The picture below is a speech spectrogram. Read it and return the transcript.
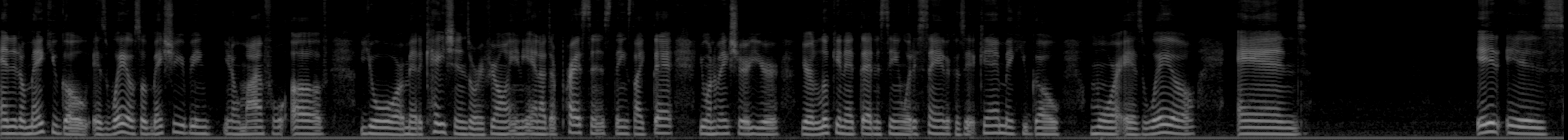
and it'll make you go as well. So make sure you're being you know mindful of your medications or if you're on any antidepressants things like that. You want to make sure you're you're looking at that and seeing what it's saying because it can make you go more as well and it is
